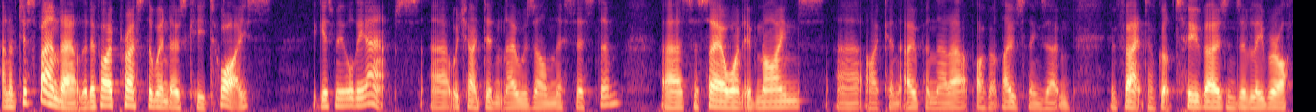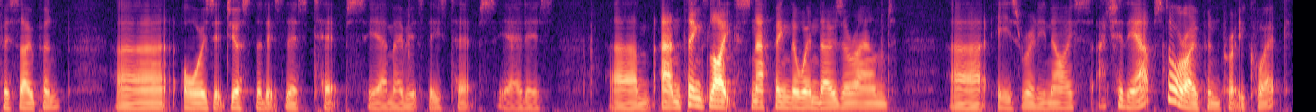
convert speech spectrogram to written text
And I've just found out that if I press the Windows key twice, it gives me all the apps, uh, which I didn't know was on this system. Uh, so say I wanted Mines, uh, I can open that up. I've got loads of things open. In fact, I've got two versions of LibreOffice open. Uh, or is it just that it's this tips? Yeah, maybe it's these tips. Yeah, it is. Um, and things like snapping the windows around uh, is really nice. Actually, the App Store opened pretty quick.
